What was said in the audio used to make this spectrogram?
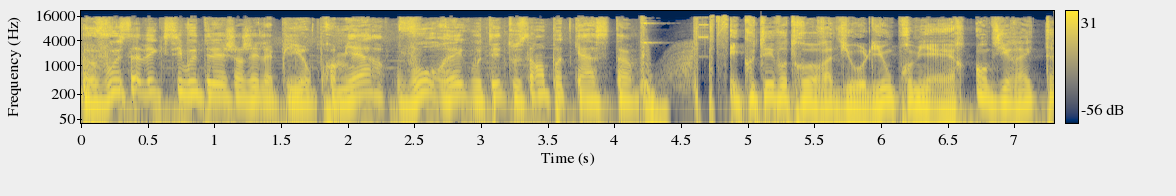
Vous savez que si vous téléchargez l'appli Lyon Première, vous réécoutez tout ça en podcast. Écoutez votre radio Lyon Première en direct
